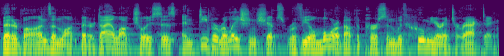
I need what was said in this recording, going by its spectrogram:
Better bonds unlock better dialogue choices, and deeper relationships reveal more about the person with whom you're interacting.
